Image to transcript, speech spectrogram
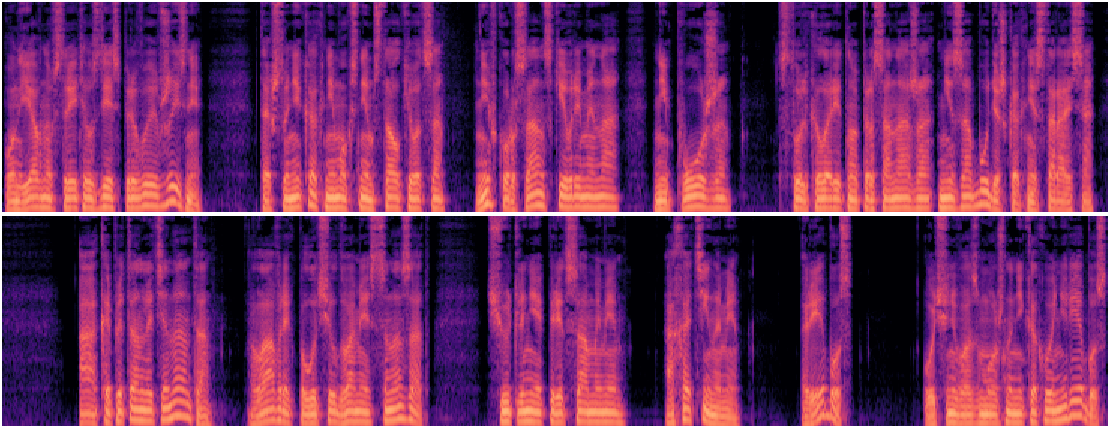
он явно встретил здесь впервые в жизни, так что никак не мог с ним сталкиваться ни в курсантские времена, ни позже. Столь колоритного персонажа не забудешь, как ни старайся. А капитан-лейтенанта Лаврик получил два месяца назад, чуть ли не перед самыми Ахатинами. Ребус? Очень возможно, никакой не ребус.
